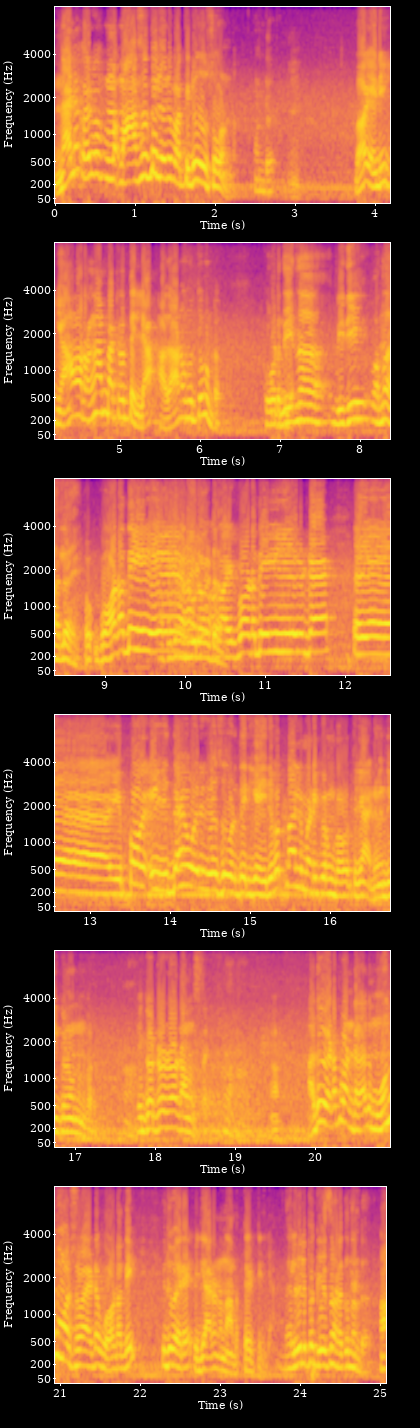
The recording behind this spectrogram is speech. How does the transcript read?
എന്നാലും ഒരു മാസത്തിൽ ഒരു പത്തിരുപത് ദിവസമുണ്ട്. ഉണ്ട്. അപ്പോൾ എനിക്ക് ഞാൻ ഉറങ്ങാൻ പറ്റത്തില്ല. അതാണ് ബുദ്ധിമുട്ട്. കോടതിയിൽ നിന്ന് വിധി വന്നതല്ലേ? കോടതി? ഹൈക്കോടതിയുടെ ഇപ്പോൾ ഇദ്ദേഹം ഒരു കേസ് കൊടുത്തിരിക്കുക ഇരുപത്തിനാല് മണിക്കൂറും പ്രവർത്തിക്കാൻ അനുവദിക്കണമെന്നും പറഞ്ഞു. കെട്ടിടോടമസ്ഥ ആഹാ. അത് കിടപ്പുണ്ട് അത് മൂന്ന് വർഷമായിട്ട് കോടതി ഇതുവരെ വിചാരണ നടത്തിയിട്ടില്ല നിലവിലിപ്പോൾ കേസ് നടക്കുന്നുണ്ട് ആ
